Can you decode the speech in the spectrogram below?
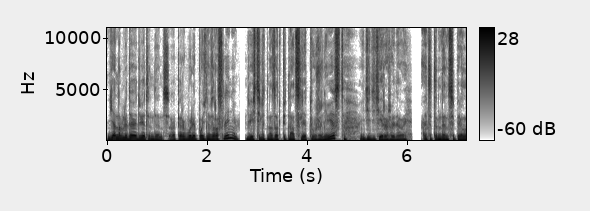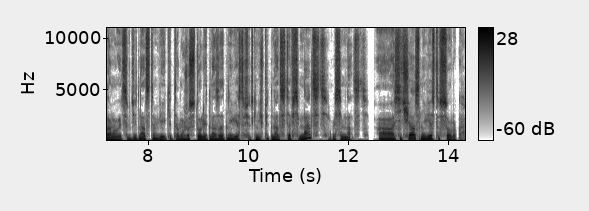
Я наблюдаю две тенденции. Во-первых, более позднее взросление. 200 лет назад, 15 лет ты уже невеста. Иди детей рожай давай. Эта тенденция переламывается в XIX веке. Там уже сто лет назад невеста все-таки не в 15, а в 17, 18. А сейчас невеста в 40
